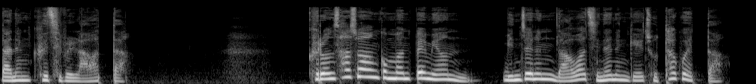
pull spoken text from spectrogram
나는 그 집을 나왔다. 그런 사소한 것만 빼면 민재는 나와 지내는 게 좋다고 했다.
